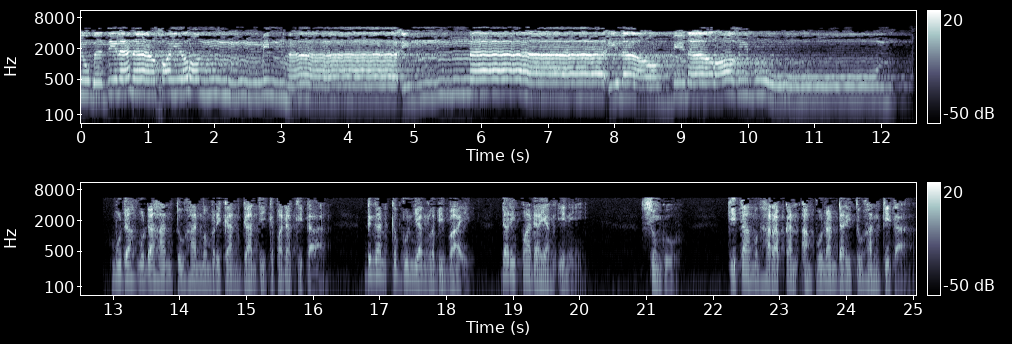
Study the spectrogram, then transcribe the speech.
يبدلنا خيرا منها إنا إلى ربنا راغبون Mudah-mudahan Tuhan memberikan ganti kepada kita dengan kebun yang lebih baik daripada yang ini. Sungguh, kita mengharapkan ampunan dari Tuhan kita.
